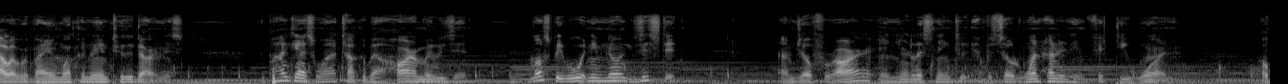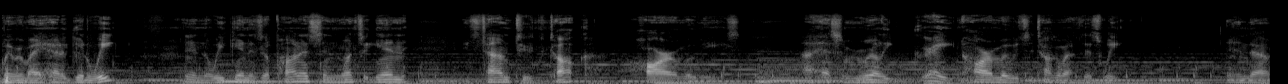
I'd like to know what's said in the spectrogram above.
Hello, everybody, and welcome to Into the Darkness, the podcast where I talk about horror movies that most people wouldn't even know existed. I'm Joe Farrar, and you're listening to episode 151. Hope everybody had a good week, and the weekend is upon us, and once again, it's time to talk horror movies. I have some really great horror movies to talk about this week, and uh,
